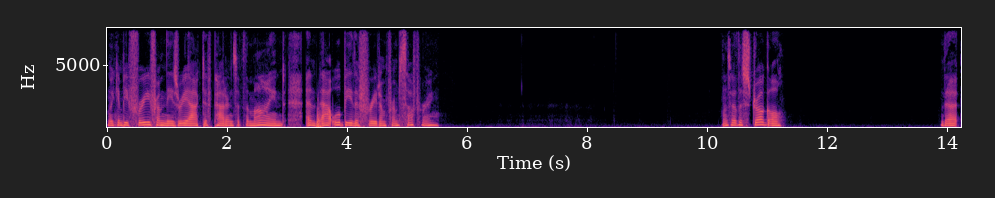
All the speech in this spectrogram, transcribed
We can be free from these reactive patterns of the mind, and that will be the freedom from suffering. And so the struggle that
